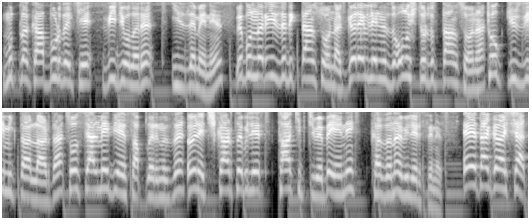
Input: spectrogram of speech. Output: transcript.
mutlaka buradaki videoları izlemeniz ve bunları izledikten sonra görevlerinizi oluşturduktan sonra çok cüzi miktarlarda sosyal medya hesaplarınızı öne çıkartabilir, takipçi ve beğeni kazanabilirsiniz. Evet arkadaşlar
